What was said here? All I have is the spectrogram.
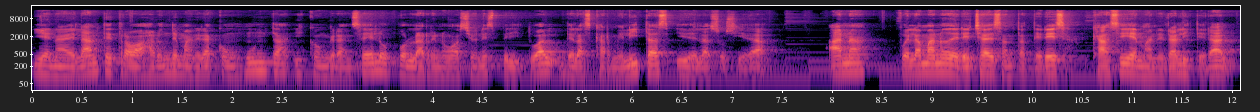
y en adelante trabajaron de manera conjunta y con gran celo por la renovación espiritual de las carmelitas y de la sociedad. Ana fue la mano derecha de Santa Teresa, casi de manera literal,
